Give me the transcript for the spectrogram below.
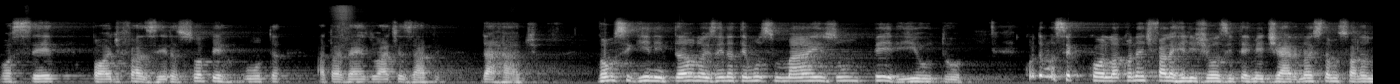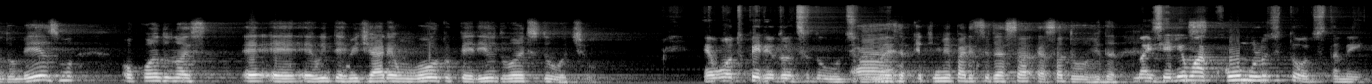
você pode fazer a sua pergunta através do WhatsApp da rádio. Vamos seguindo então, nós ainda temos mais um período. Quando você coloca, quando a gente fala religioso intermediário, nós estamos falando do mesmo ou quando nós é, é, é, o intermediário é um outro período antes do último? É um outro período antes do último. Ah, né? é porque tinha me parecido essa, essa dúvida. Mas ele é um acúmulo de todos também.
